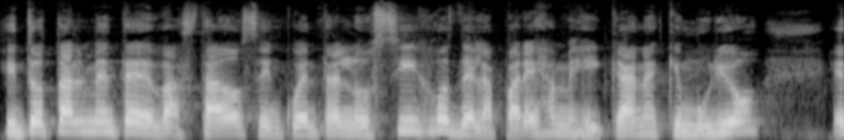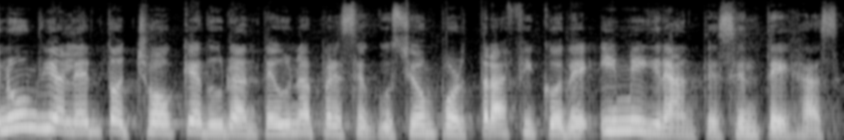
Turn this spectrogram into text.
Y totalmente devastados se encuentran los hijos de la pareja mexicana que murió en un violento choque durante una persecución por tráfico de inmigrantes en Texas.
